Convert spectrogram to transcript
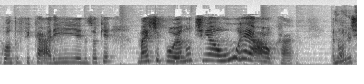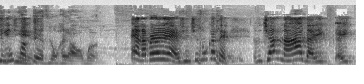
quanto ficaria, não sei o quê. Mas, tipo, eu não tinha um real, cara. Eu não a gente tinha nunca dinheiro. teve um real, mano. É, na verdade, é, a gente nunca teve. Eu não tinha nada. Aí, aí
